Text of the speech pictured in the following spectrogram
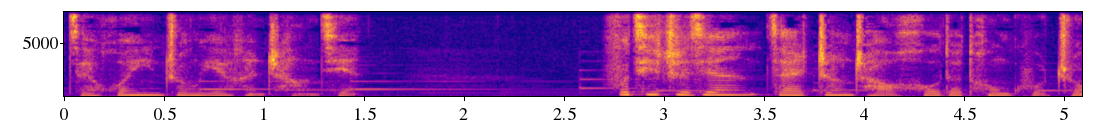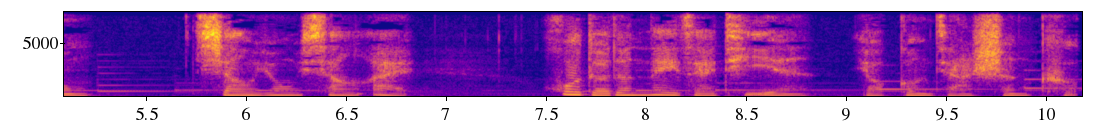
在婚姻中也很常见。夫妻之间在争吵后的痛苦中相拥相爱，获得的内在体验要更加深刻。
